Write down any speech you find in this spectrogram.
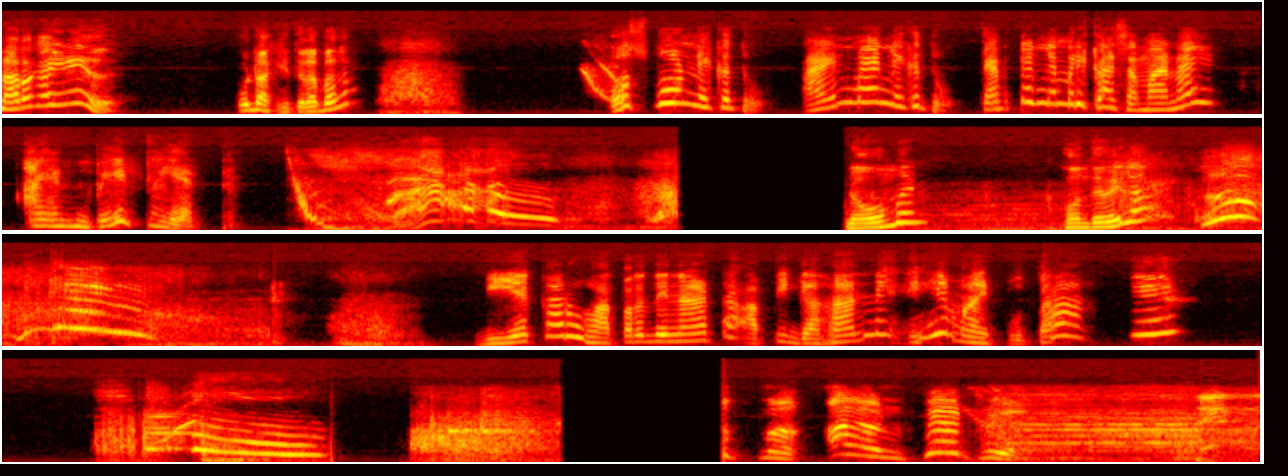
නරකයි නේද? පොඩ්ඩක් හිතලා බලමු. ඔස්බෝන් එකතු අයින්මෑන් එකතු කැප්ටන් ඇමරිකා සමානයි අයන් පේට්‍රියට් නෝමන් හොඳ වෙලා බියකරු හතර දෙනාට අපි ගහන්නේ එහෙමයි පුතා. Iron Patriot. දෙන්න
